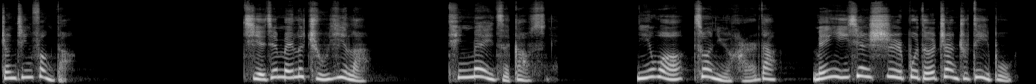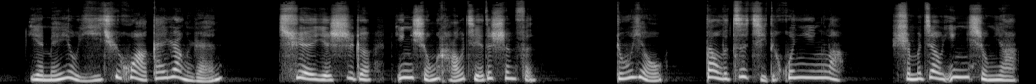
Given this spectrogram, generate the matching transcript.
张金凤道：“姐姐没了主意了，听妹子告诉你。”你我做女孩的，没一件事不得站住地步，也没有一句话该让人，却也是个英雄豪杰的身份。独有到了自己的婚姻了，什么叫英雄呀，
